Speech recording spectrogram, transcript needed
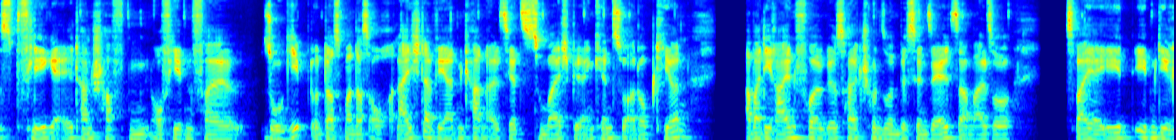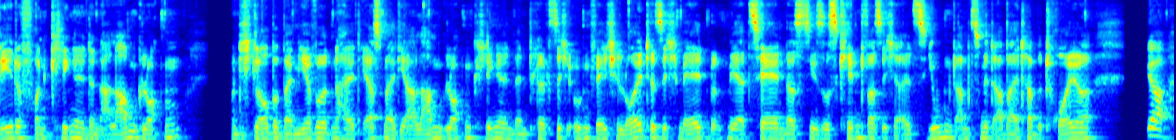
es Pflegeelternschaften auf jeden Fall so gibt und dass man das auch leichter werden kann, als jetzt zum Beispiel ein Kind zu adoptieren. Aber die Reihenfolge ist halt schon so 'n bisschen seltsam. Also, es war ja e eben die Rede von klingelnden Alarmglocken und ich glaube, bei mir würden halt erst mal die Alarmglocken klingeln, wenn plötzlich irgendwelche Leute sich melden und mir erzählen, dass dieses Kind, was ich als Jugendamtsmitarbeiter betreue ja,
